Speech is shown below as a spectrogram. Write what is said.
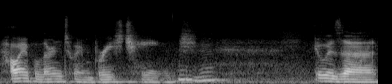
How I've learned to embrace change. It was uh,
